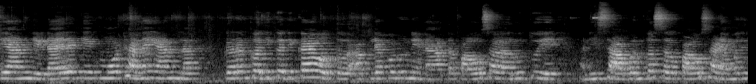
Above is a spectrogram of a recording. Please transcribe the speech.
ते आणले. डायरेक्ट एक मोठा नाही आणला. कारण कधी कधी काय होतं आपल्याकडून आहे ना आता पावसाळा ऋतू आहे आणि साबण कसं पावसाळ्यामध्ये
